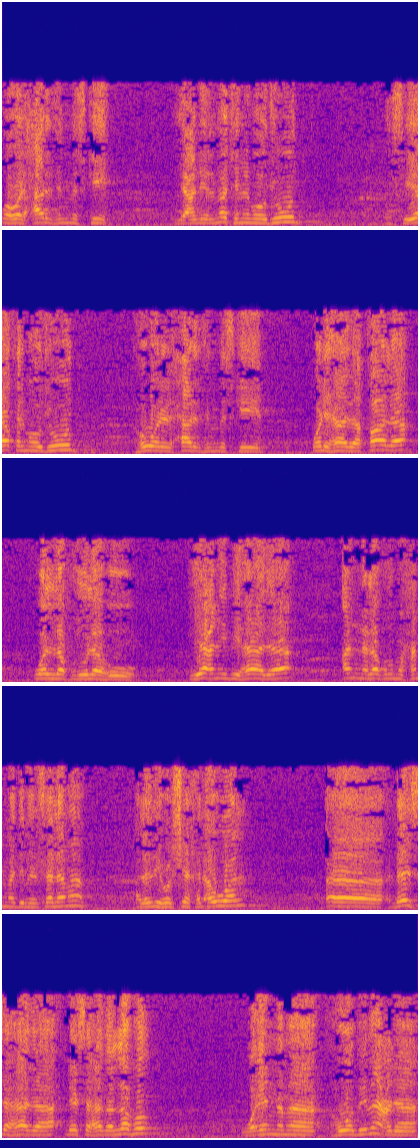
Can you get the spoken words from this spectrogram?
وهو الحارث المسكين. يعني المتن الموجود والسياق الموجود هو للحارث المسكين. ولهذا قال واللفظ له. يعني بهذا أن لفظ محمد بن سلمة الذي هو الشيخ الأول آه ليس هذا ليس هذا اللفظ وإنما هو بمعنى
